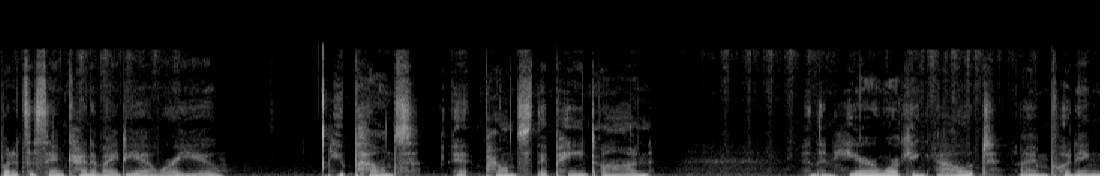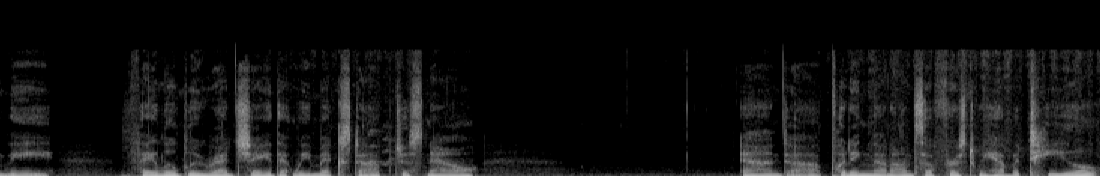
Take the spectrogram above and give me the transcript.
But it's the same kind of idea where you you pounce it pounce the paint on. And then here working out I'm putting the phthalo blue red shade that we mixed up just now and uh, putting that on. So first we have a teal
